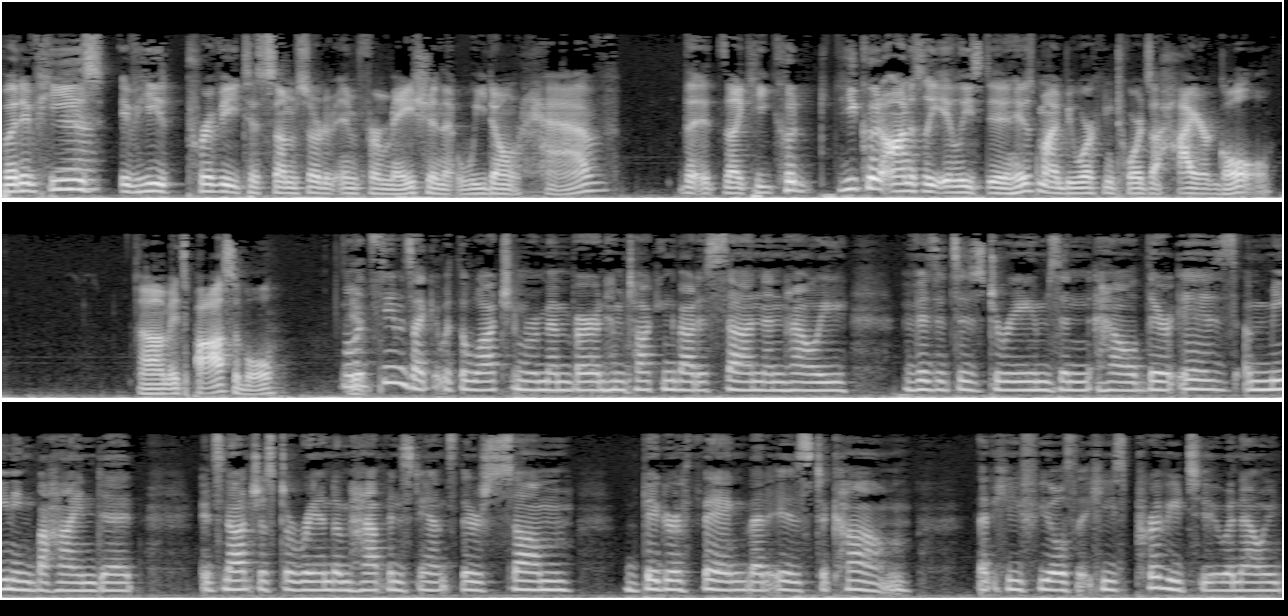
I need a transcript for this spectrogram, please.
But if he's if he's privy to some sort of information that we don't have, that it's like he could he could honestly, at least in his mind, be working towards a higher goal. Um, it's possible. Well, it seems like it with the watch and remember and him talking about his son and how he visits his dreams and how there is a meaning behind it. It's not just a random happenstance. There's some bigger thing that is to come that he feels that he's privy to and now he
